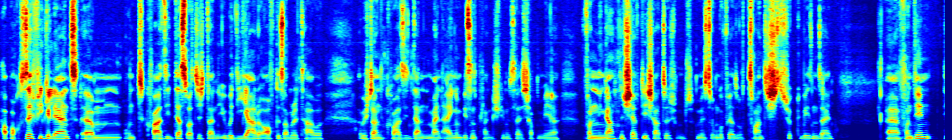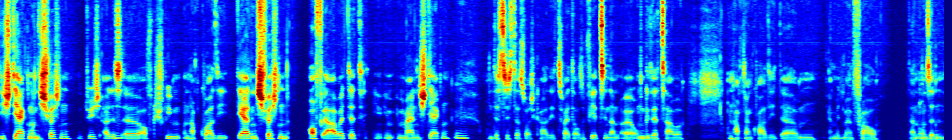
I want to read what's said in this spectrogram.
habe auch sehr viel gelernt ähm, und quasi das, was ich dann über die Jahre aufgesammelt habe, habe ich dann quasi dann meinen eigenen Businessplan geschrieben. Das heißt, ich habe mir von den ganzen Chefs, die ich hatte, es müsste ungefähr so 20 Stück gewesen sein, äh, von denen die Stärken und die Schwächen natürlich alles mhm. äh, aufgeschrieben und habe quasi deren Schwächen aufgearbeitet in, in meinen Stärken. Mhm. Und das ist das, was ich quasi 2014 dann äh, umgesetzt habe und habe dann quasi ähm, ja, mit meiner Frau dann unseren,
